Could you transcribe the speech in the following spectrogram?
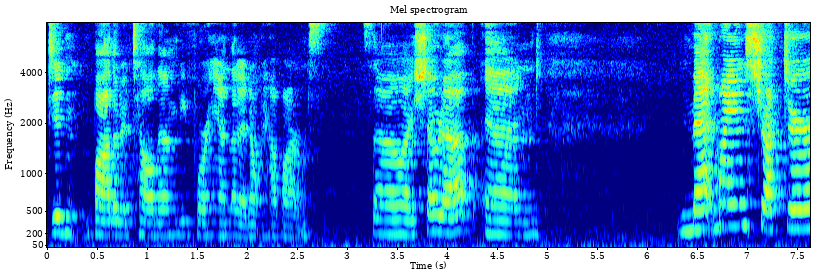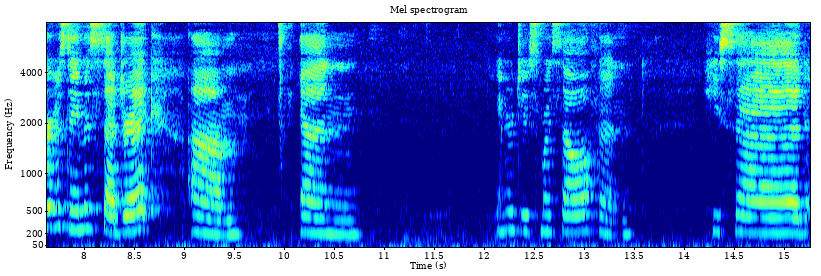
didn't bother to tell them beforehand that I don't have arms. So I showed up and met my instructor. His name is Cedric, um, and introduced myself. And he said,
